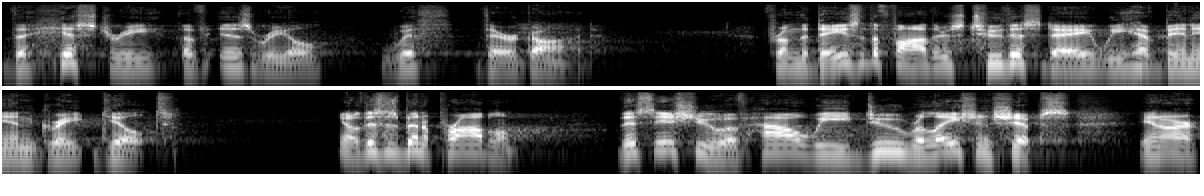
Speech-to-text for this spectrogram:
the history of Israel with their God. From the days of the fathers to this day, we have been in great guilt. You know, this has been a problem. This issue of how we do relationships in our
